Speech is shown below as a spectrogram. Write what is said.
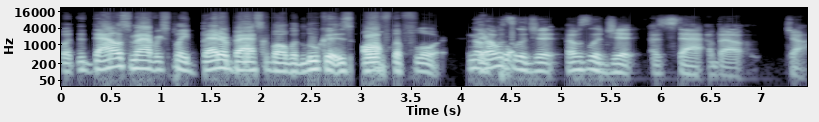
But the Dallas Mavericks play better basketball when Luka is off the floor. No, They're that was poor. legit. That was legit a stat about Ja.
